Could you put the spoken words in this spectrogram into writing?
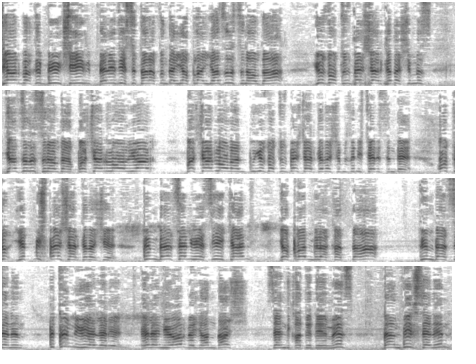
Diyarbakır Büyükşehir Belediyesi tarafından yapılan yazılı sınavda 135 arkadaşımız yazılı sınavda başarılı oluyor. Başarılı olan bu 135 arkadaşımızın içerisinde 30 75 arkadaşı tüm Belsen üyesiyken yapılan mülakatta tüm Belsen'in bütün üyeleri eleniyor ve yandaş sendika dediğimiz ben bir senin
